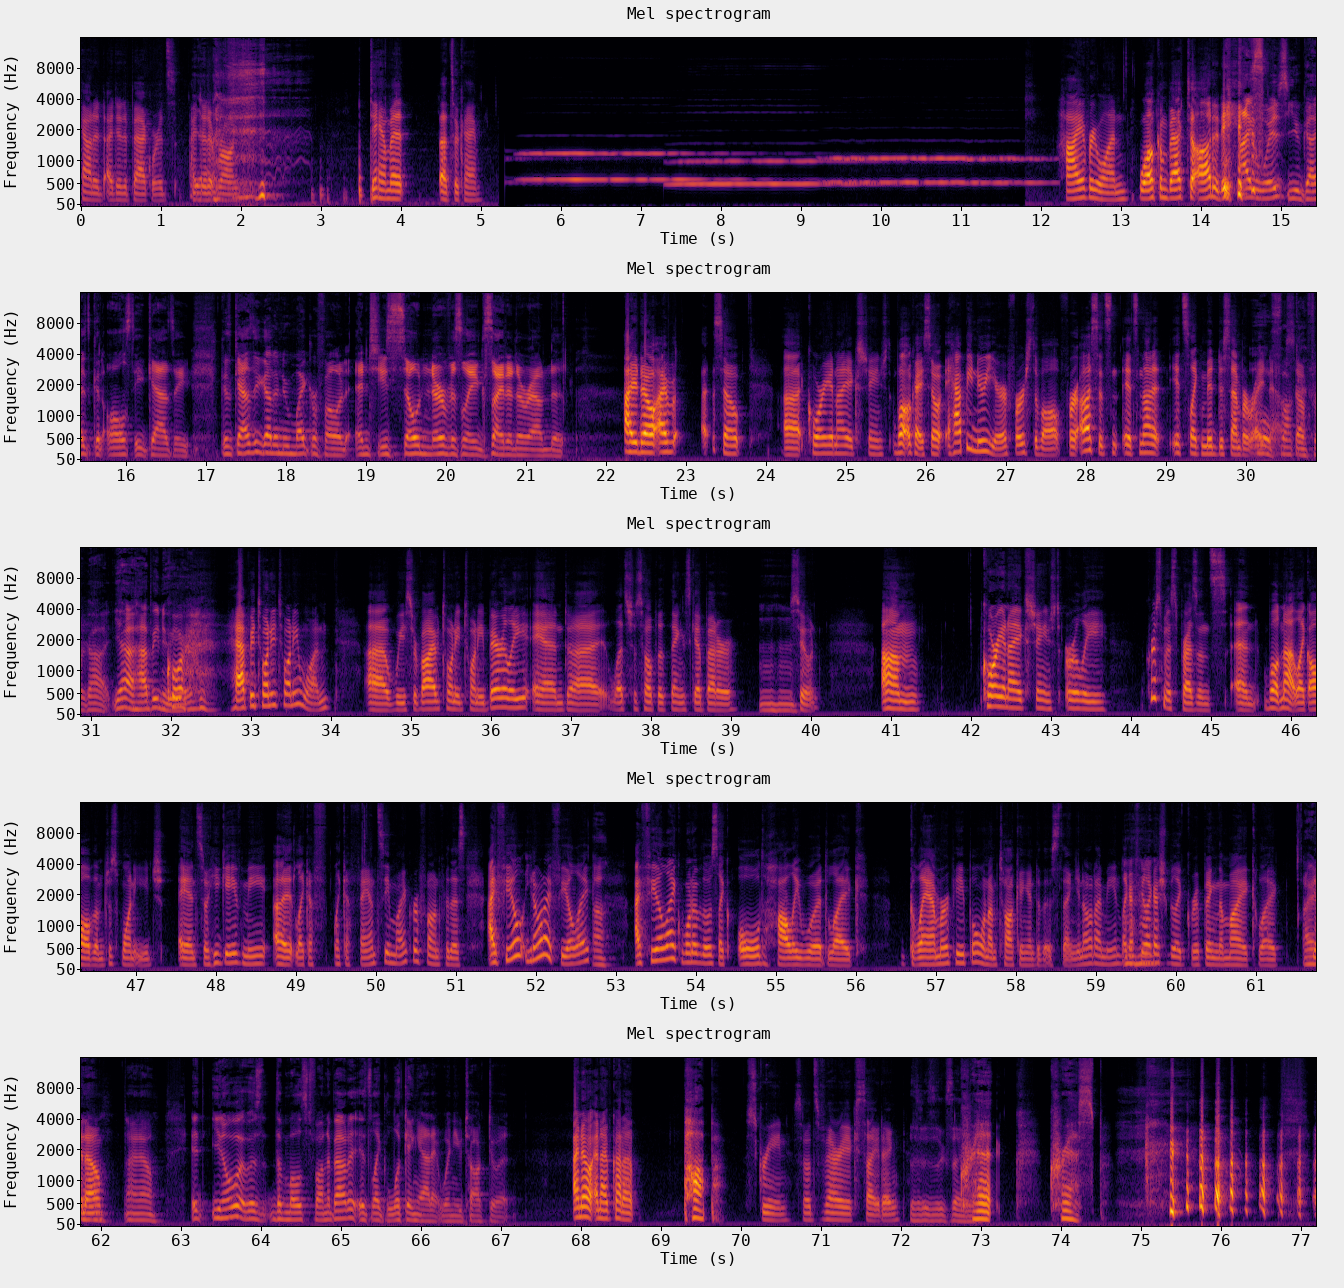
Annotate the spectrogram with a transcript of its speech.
counted. I did it backwards. I did it wrong. Damn it. That's okay. Hi everyone. Welcome back to Oddities. I wish you guys could all see Cassie because Cassie got a new microphone and she's so nervously excited around it. I know. I'm uh, so. Uh, Corey and I exchanged. Well, okay. So happy New Year, first of all. For us, it's it's not. It's like mid December right oh now. fuck, so I forgot. Yeah, happy New Cor- Year. happy 2021. Uh, we survived 2020 barely, and uh, let's just hope that things get better Mm-hmm. soon. Um, Corey and I exchanged early Christmas presents, and well, not like all of them, just one each. And so he gave me a like a like a fancy microphone for this. I feel, you know what I feel like? Uh. I feel like one of those like old Hollywood like glamour people when I'm talking into this thing. You know what I mean? Like I feel like I should be like gripping the mic, like Mm-hmm. I you know, know. I know. It. You know what was the most fun about it? It's like looking at it when you talk to it. I know, and I've got a pop screen, so it's very exciting. This is exciting. Cri- crisp.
